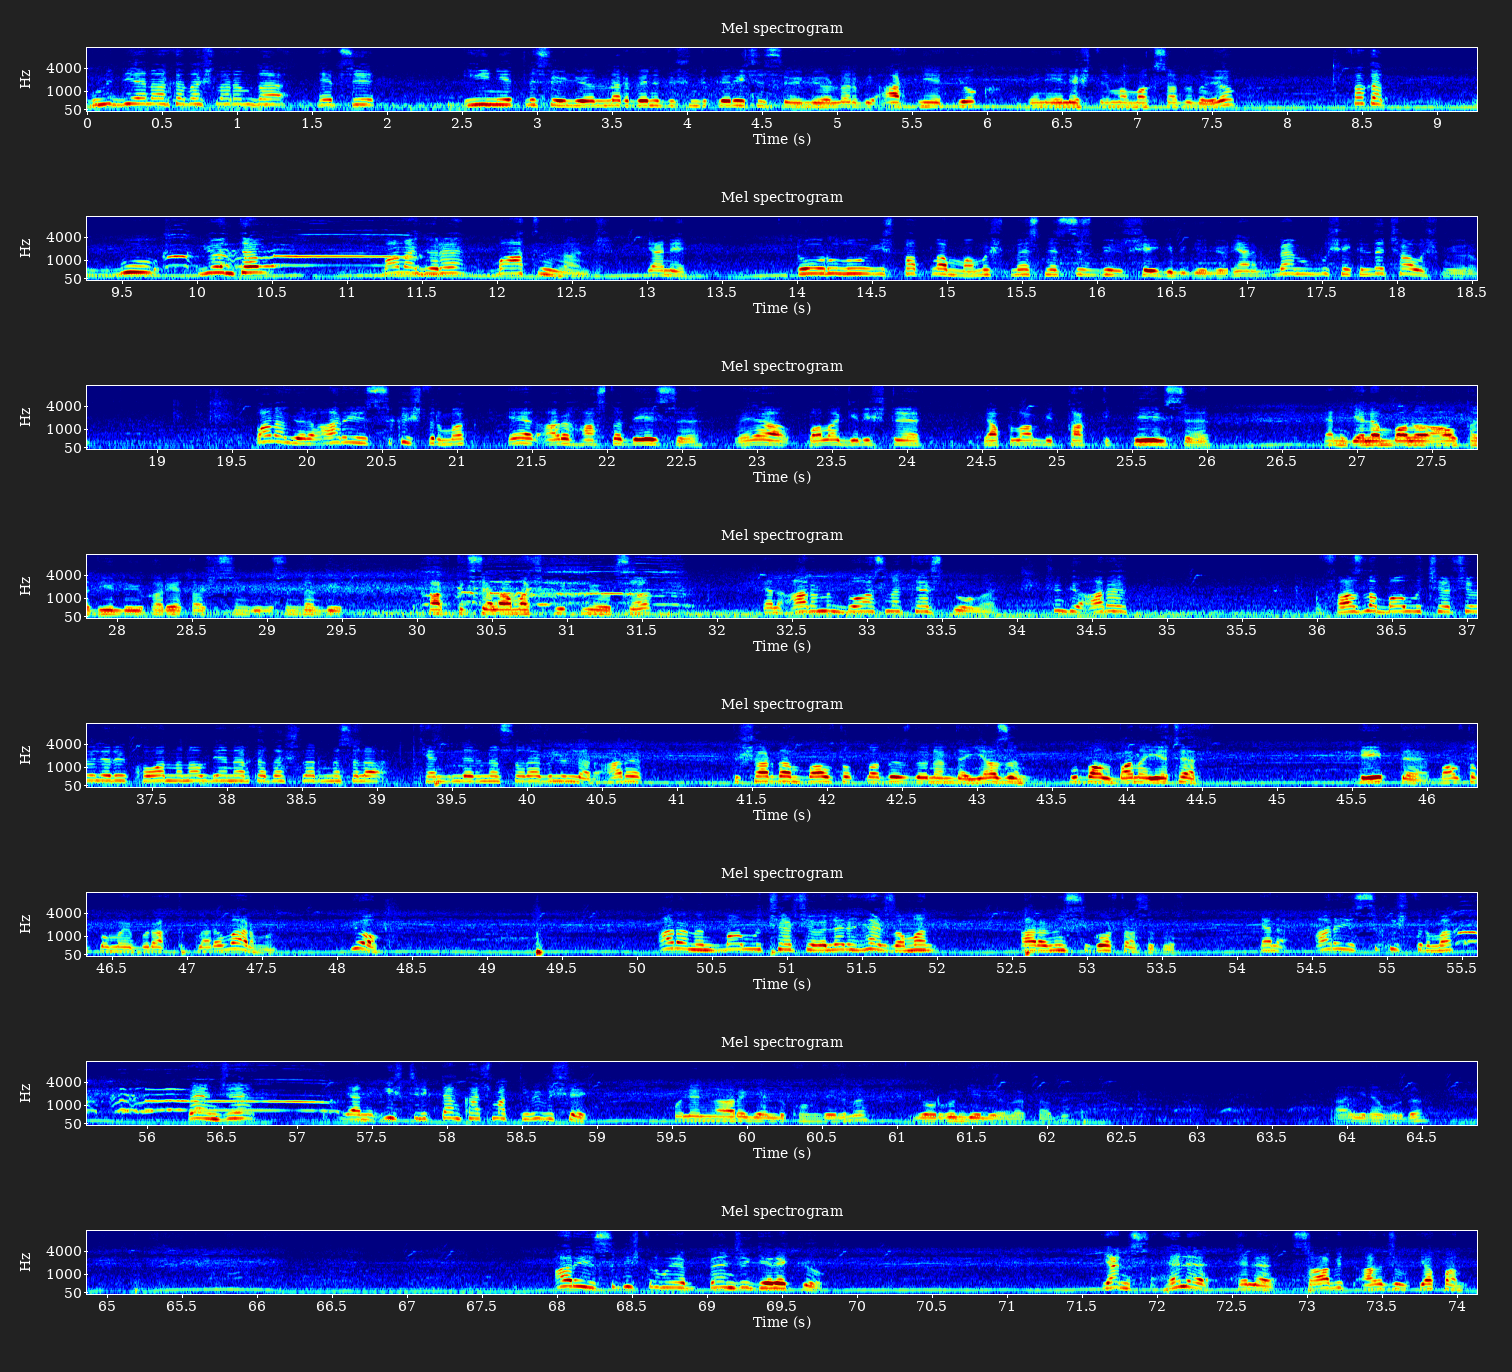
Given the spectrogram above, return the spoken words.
Bunu diyen arkadaşlarım da hepsi iyi niyetle söylüyorlar. Beni düşündükleri için söylüyorlar. Bir art niyet yok. Beni eleştirme maksadı da yok. Fakat bu yöntem bana göre batıl inanç. Yani doğruluğu ispatlanmamış, mesnetsiz bir şey gibi geliyor. Yani ben bu şekilde çalışmıyorum. Bana göre arıyı sıkıştırmak eğer arı hasta değilse veya bala girişte yapılan bir taktik değilse yani gelen balığı alta değil de yukarıya taşısın gibisinden bir taktiksel amaç gitmiyorsa yani arının doğasına ters bir olay. Çünkü arı fazla ballı çerçeveleri kovandan al diyen arkadaşlar mesela kendilerine sorabilirler. Arı dışarıdan bal topladığı dönemde yazın bu bal bana yeter deyip de bal toplamayı bıraktıkları var mı? Yok. Aranın ballı çerçeveleri her zaman aranın sigortasıdır. Yani arayı sıkıştırmak bence yani işçilikten kaçmak gibi bir şey. Polenli arı geldi kondu elime. Yorgun geliyorlar tabi. Ha yine burada. Arıyı sıkıştırmaya bence gerek yok. Yani hele hele sabit arıcılık yapan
